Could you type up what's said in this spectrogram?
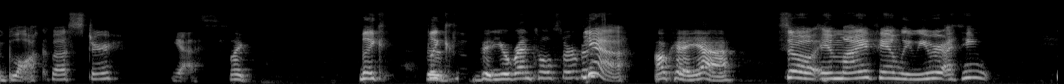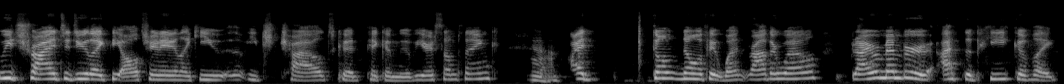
Blockbuster? yes. like Like, the like, video rental service. yeah. Okay, yeah. So in my family, we were, I think, we tried to do like the alternating, like you, each child could pick a movie or something. Yeah. I don't know if it went rather well, but I remember at the peak of like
